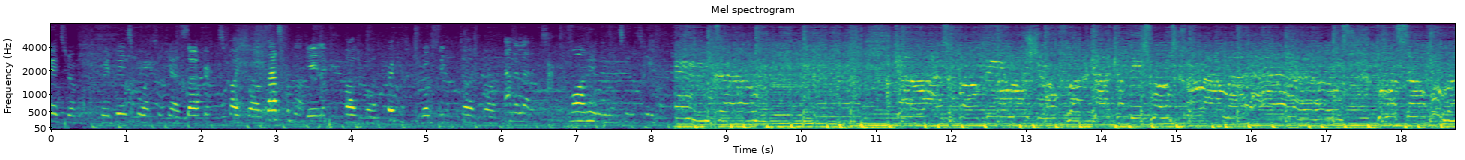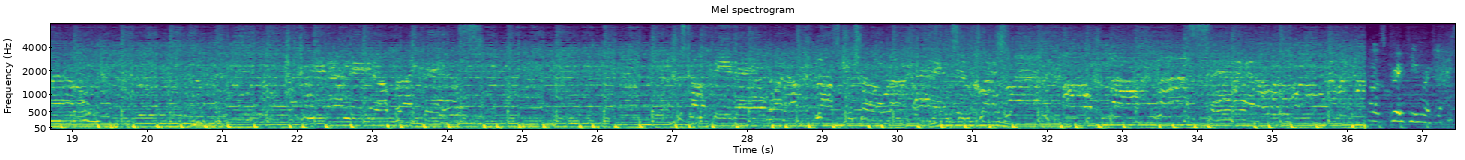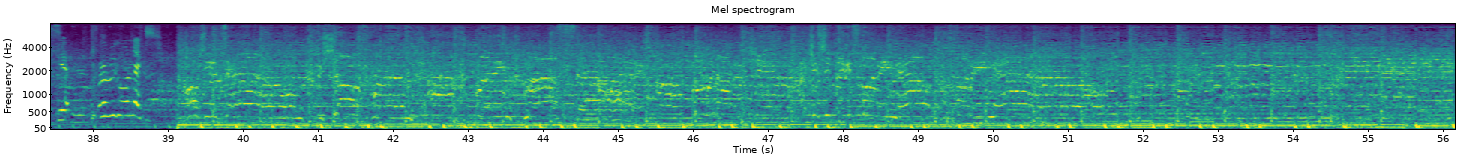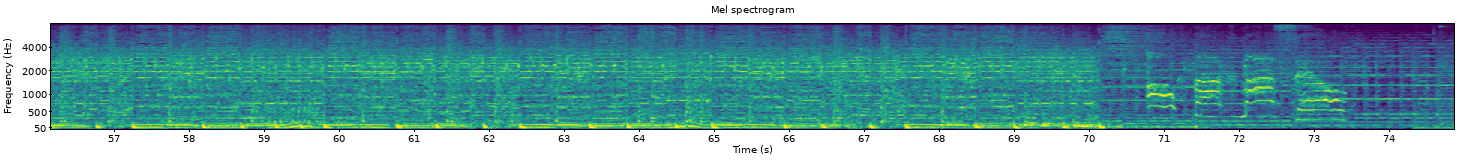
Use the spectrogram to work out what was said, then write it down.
way through. We play sports such as soccer, spikeball, basketball, Gaelic, volleyball, cricket, rugby, dodgeball, and athletics. Morning and it's in I gotta rise above the emotional flood, gotta cut these ropes around. Great teamwork, yes. Yep. Where are we going next?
